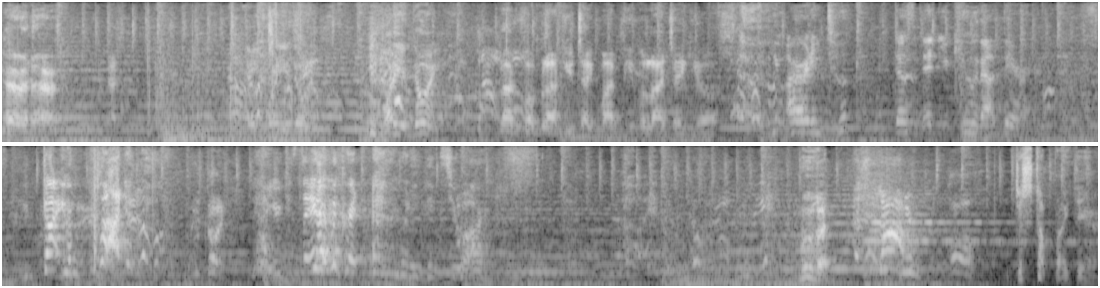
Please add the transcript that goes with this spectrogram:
Her and her. Hey, what are you doing? What are you doing? Blood for blood. You take my people, I take yours. You already took those men you killed out there. You got your blood! Now you're just a hypocrite! Everybody thinks you are. Move it. Stop! Just stop right there.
